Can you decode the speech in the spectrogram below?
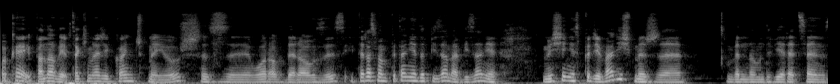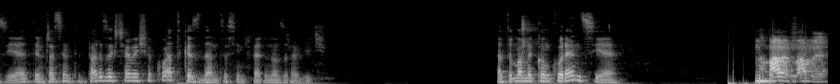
Okej, panowie, w takim razie kończmy już z War of the Roses. I teraz mam pytanie do Bizana. Bizanie, my się nie spodziewaliśmy, że będą dwie recenzje. Tymczasem ty bardzo chciałeś okładkę z Dante's Inferno zrobić. A tu mamy konkurencję. No mamy, mamy.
